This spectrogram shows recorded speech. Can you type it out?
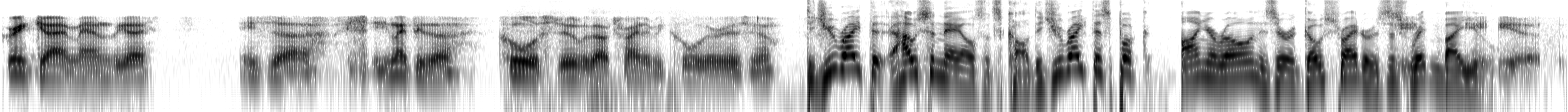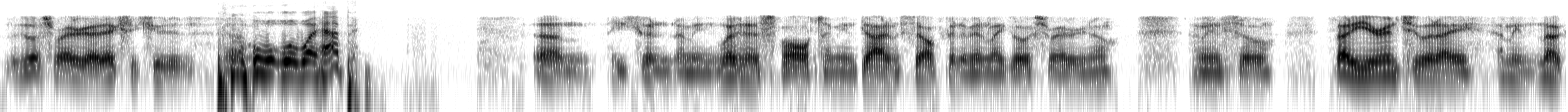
great guy, man. The guy, he's uh, he might be the coolest dude without trying to be cool there is. You know. did you write the House of Nails? It's called. Did you write this book on your own? Is there a ghostwriter, is this written by you? Yeah, the ghostwriter got executed. Um, what, what happened? Um, he couldn't. I mean, it wasn't his fault. I mean, God Himself couldn't have been my ghostwriter. You know. I mean, so about a year into it, I. I mean, look,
